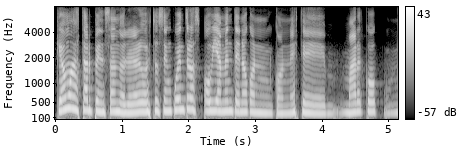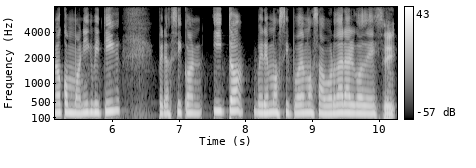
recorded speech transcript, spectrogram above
que vamos a estar pensando a lo largo de estos encuentros, obviamente no con, este marco, no con Monique Wittig, pero sí con Ito, veremos si podemos abordar algo de esto. Sí,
